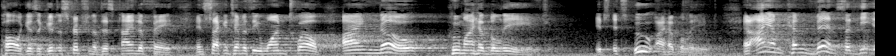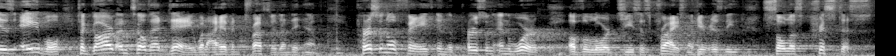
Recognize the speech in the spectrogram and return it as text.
Paul gives a good description of this kind of faith in 2 Timothy 1:12. I know whom I have believed. It's, it's who I have believed. And I am convinced that he is able to guard until that day what I have entrusted unto him personal faith in the person and work of the Lord Jesus Christ. Now, here is the solus Christus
